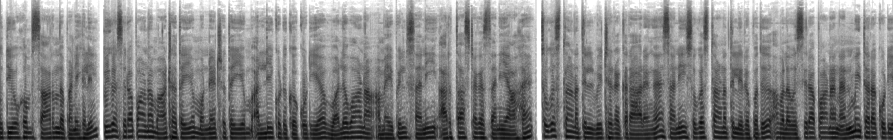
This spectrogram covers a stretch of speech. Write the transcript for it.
உத்தியோகம் சார்ந்த பணிகளில் மிக சிறப்பான மாற்றத்தையும் முன்னேற்றத்தையும் அள்ளி கொடுக்கக்கூடிய வலுவான அமைப்பில் சனி அர்த்தாஷ்டக சனியாக சுகஸ்தானத்தில் வீற்றிருக்கிறாருங்க. சனி சுகஸ்தானத்தில் இருப்பது அவ்வளவு சிறப்பான நன்மை தரக்கூடிய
